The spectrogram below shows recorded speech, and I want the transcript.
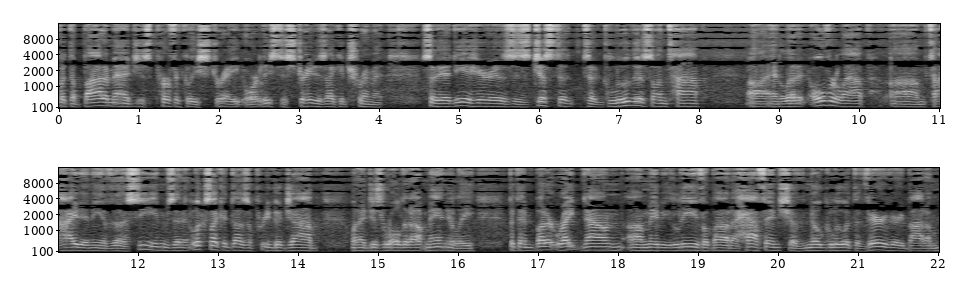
but the bottom edge is perfectly straight, or at least as straight as I could trim it. So the idea here is, is just to, to glue this on top uh, and let it overlap um, to hide any of the seams. And it looks like it does a pretty good job when I just rolled it out manually. But then butt it right down, uh, maybe leave about a half inch of no glue at the very, very bottom.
